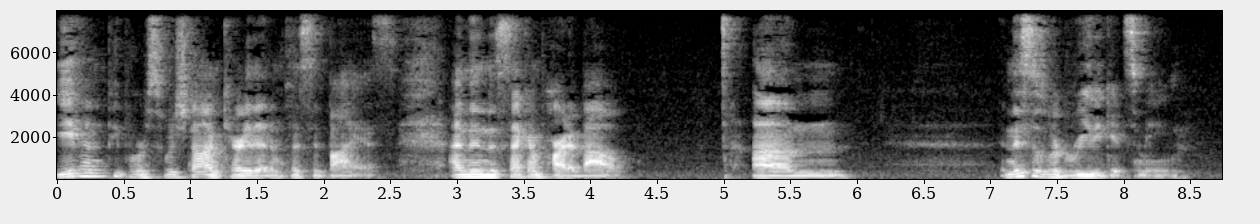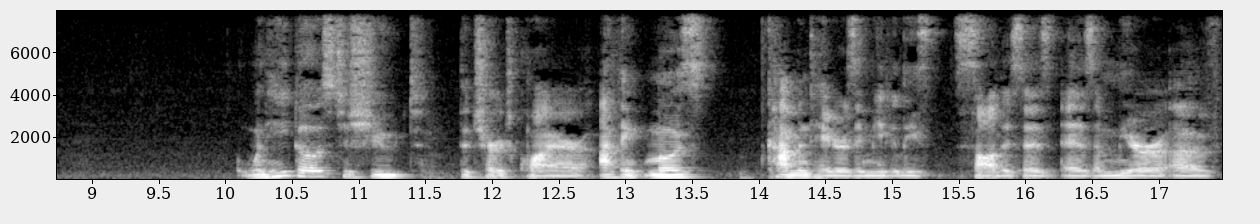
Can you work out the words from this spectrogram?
Even people who are switched on carry that implicit bias. And then the second part about um, and this is what really gets me. When he goes to shoot the church choir, I think most commentators immediately saw this as, as a mirror of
